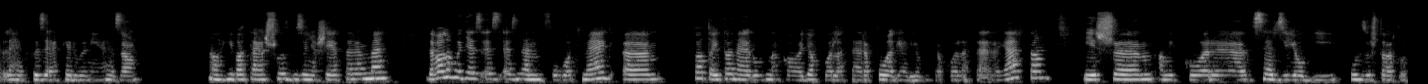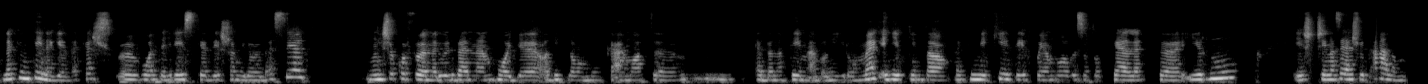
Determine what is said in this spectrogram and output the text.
lehet közel kerülni ehhez a, a hivatáshoz bizonyos értelemben, de valahogy ez, ez, ez nem fogott meg. Tatai tanár úrnak a gyakorlatára, polgárjogi gyakorlatára jártam, és amikor szerzőjogi kurzus tartott nekünk, tényleg érdekes volt egy részkérdés, amiről beszélt, és akkor fölmerült bennem, hogy a diplomamunkámat ebben a témában írom meg. Egyébként a, nekünk még két évfolyam dolgozatot kellett írnunk, és én az elsőt állam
